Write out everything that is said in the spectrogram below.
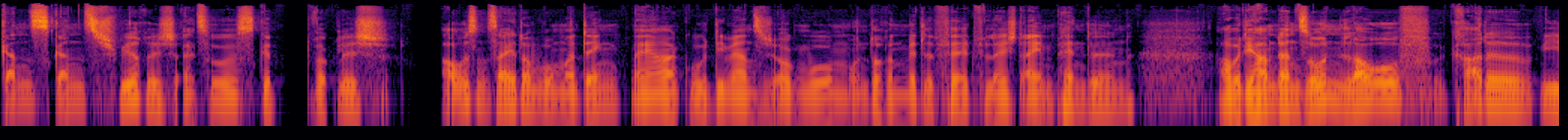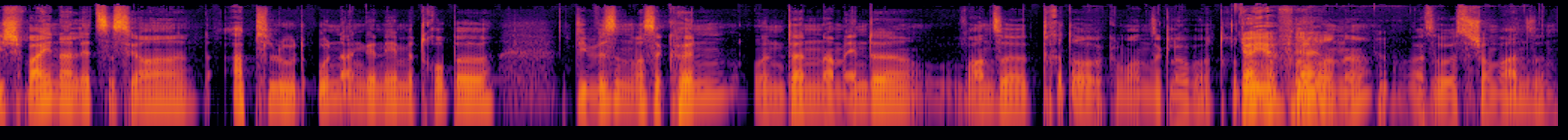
ganz, ganz schwierig. Also, es gibt wirklich Außenseiter, wo man denkt, naja, gut, die werden sich irgendwo im unteren Mittelfeld vielleicht einpendeln. Aber die haben dann so einen Lauf, gerade wie Schweiner letztes Jahr, absolut unangenehme Truppe. Die wissen, was sie können und dann am Ende waren sie Dritter, waren sie, glaube ich. Dritter ja, ja, oder Vierter, ja, ne? Also ist schon Wahnsinn.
